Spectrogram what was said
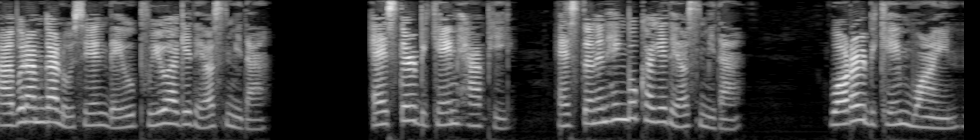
아브람과 롯은 매우 부유하게 되었습니다. Esther became happy. 에스더는 행복하게 되었습니다. Water became wine.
